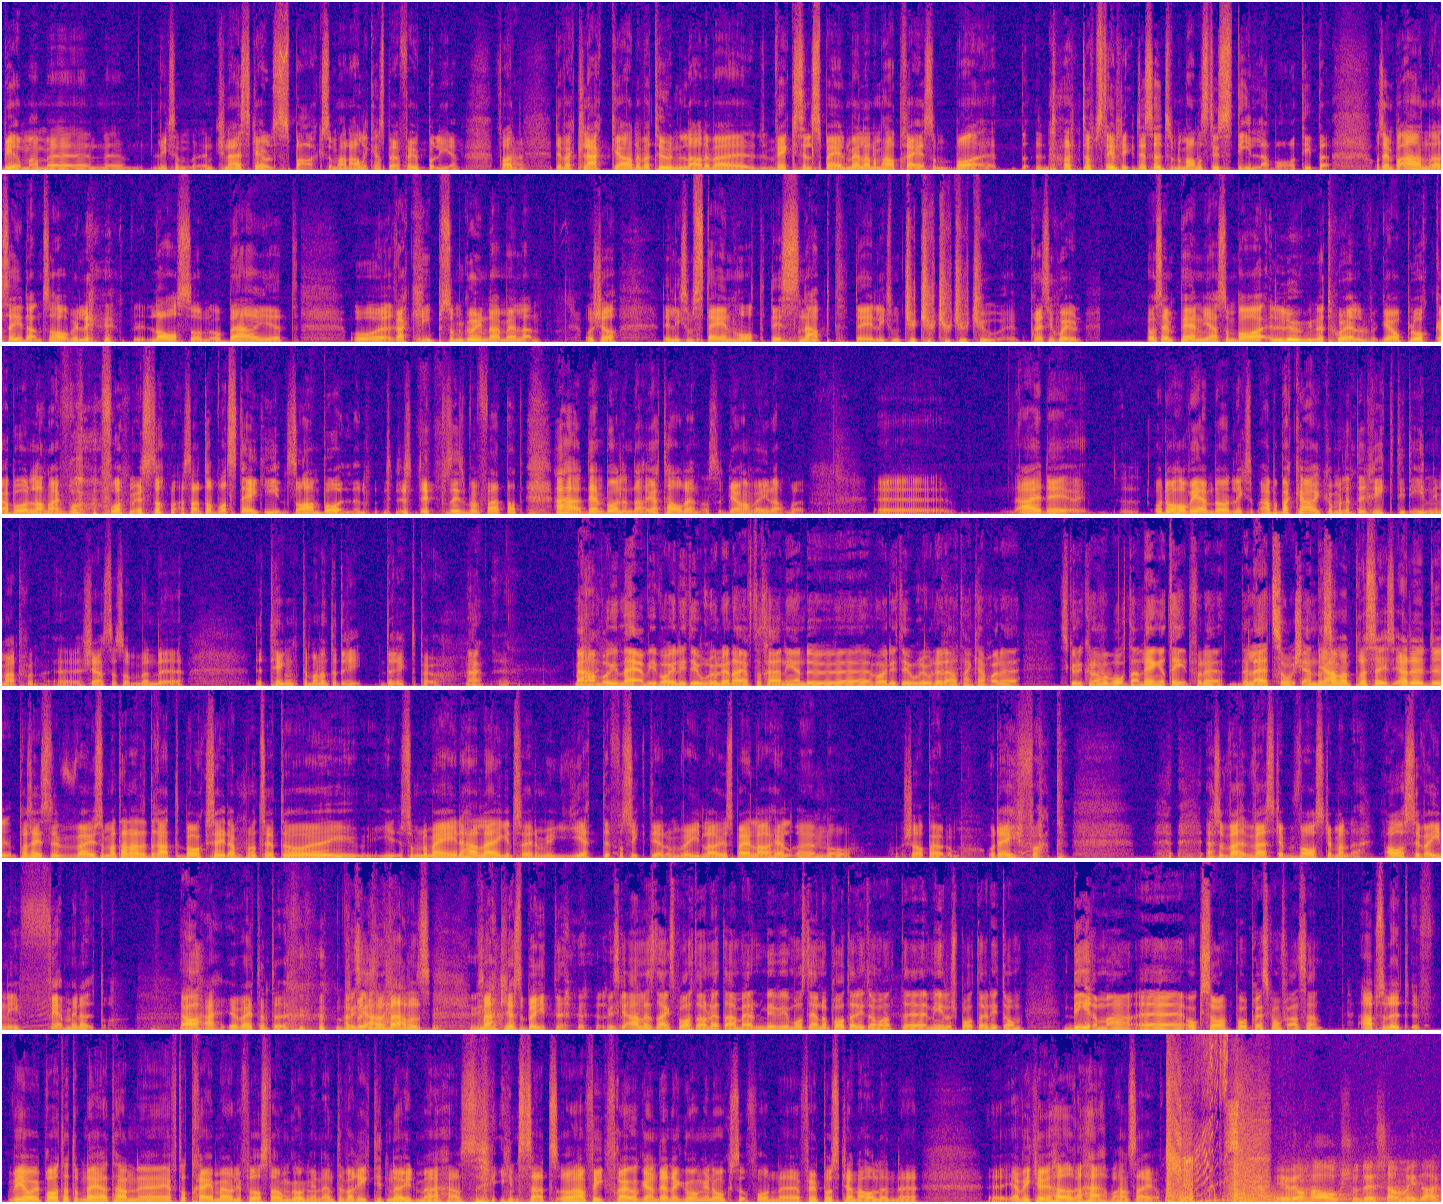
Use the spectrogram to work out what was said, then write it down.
Birma med en, eh, liksom en knäskålsspark som han aldrig kan spela fotboll igen. För att Nej. det var klackar, det var tunnlar, det var växelspel mellan de här tre som bara de stod, det ser ut som de andra stod stilla bara och titta. Och sen på andra sidan så har vi Larsson och Berget och Rakip som går in däremellan och kör. Det är liksom stenhårt, det är snabbt, det är liksom tju, tju, tju, tju, tju, precision. Och sen Peña som bara lugnet själv går och plockar bollarna ifrån från motståndarna. Så han tar bara ett steg in så har han bollen. Det är precis som man fattar att, haha den bollen där, jag tar den och så går han vidare med den. Uh, nej, det... Och då har vi ändå liksom... Abubakari kommer inte riktigt in i matchen, eh, känns det som. Men det, det tänkte man inte direkt, direkt på. Men han var ju med. Vi var ju lite oroliga där efter träningen. Du eh, var ju lite orolig där att han kanske hade, skulle kunna vara borta en längre tid. För det, det lät så och kändes Ja så. men precis. Ja, det, det, precis. Det var ju som att han hade dratt baksidan på något sätt. Och eh, i, i, som de är i det här läget så är de ju jätteförsiktiga. De vilar ju spelare hellre Mm. än att, att köra på dem. Och det är ju för att... Alltså vad, vad ska, vad ska man... AC var inne i fem minuter. Ja, Nej, jag vet inte. vi ska aldrig- världens märkligaste byte. vi ska alldeles strax prata om detta. Men vi måste ändå prata lite om att eh, Milos pratade lite om Birma eh, också på presskonferensen. Absolut. Vi har ju pratat om det att han eh, efter tre mål i första omgången inte var riktigt nöjd med hans insats. Och han fick frågan denna gången också från eh, Fotbollskanalen. Eh, ja, vi kan ju höra här vad han säger. Jag vill ha också det samma idag.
